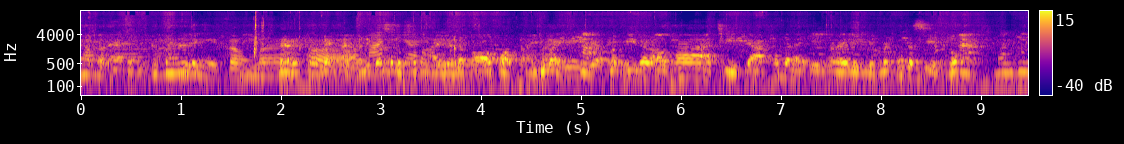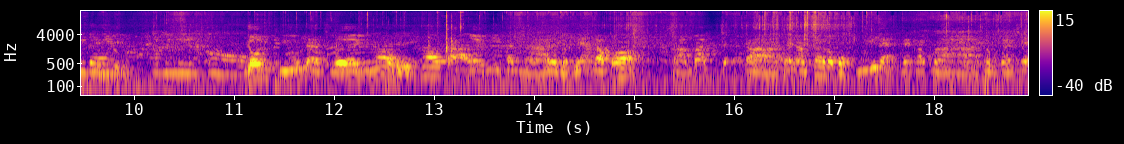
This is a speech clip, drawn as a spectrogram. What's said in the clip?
ฆ่าแมลงแบบนี้ก็ได้นี่สองไม้นะค่ะนะฮะอันนี้ก็สะดวกสบายเลยแล้วก็ปลอดภัยด้วยค่ะบางทีถ้าเราถ้าฉีดยาฆ่าแมลงเองอะไรเองเนี่ยมันก็จะเสี่ยงเนาะ อะบางทีโดนทำมันมีละออกโดนผิวหนังเอยเข้าหูเข้าตาเอยมีปัญหาอะไรแบบเนี้ยเราก็ สามารถจะจะนำเจ้าระบบนี้แหละนะครับ มาทำการใช้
